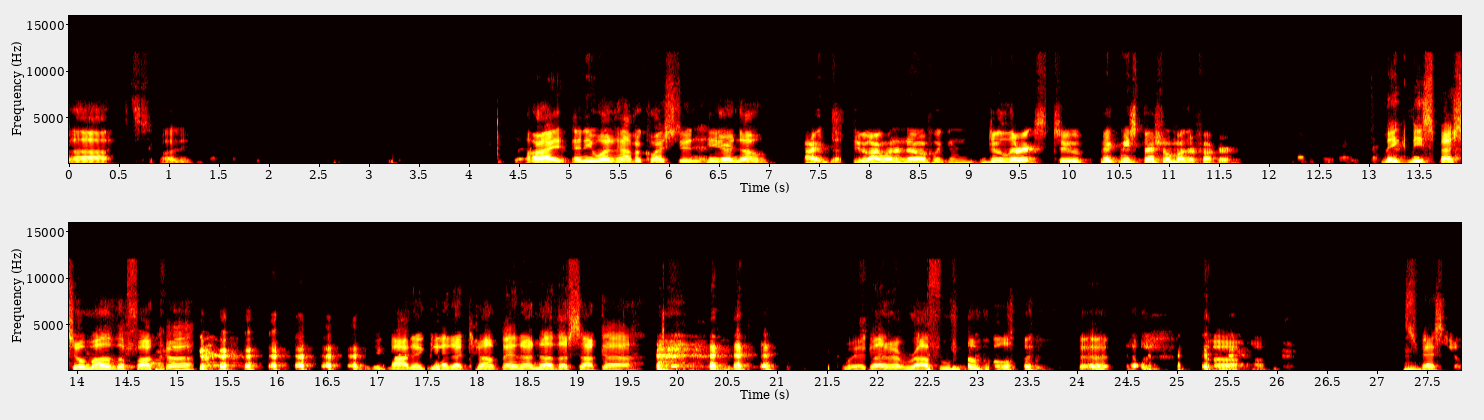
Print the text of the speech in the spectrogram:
Ah, it's funny. All right. Anyone have a question here? No? I do. I want to know if we can do lyrics to "Make Me Special, Motherfucker." Make me special, motherfucker. You gotta get a chump and another sucker. We're gonna rough rumble. uh, special.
